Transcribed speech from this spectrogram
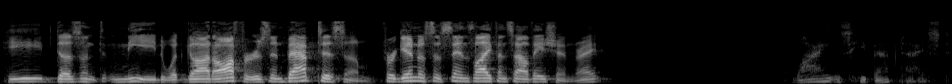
He doesn't need what God offers in baptism forgiveness of sins, life, and salvation, right? Why is he baptized?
